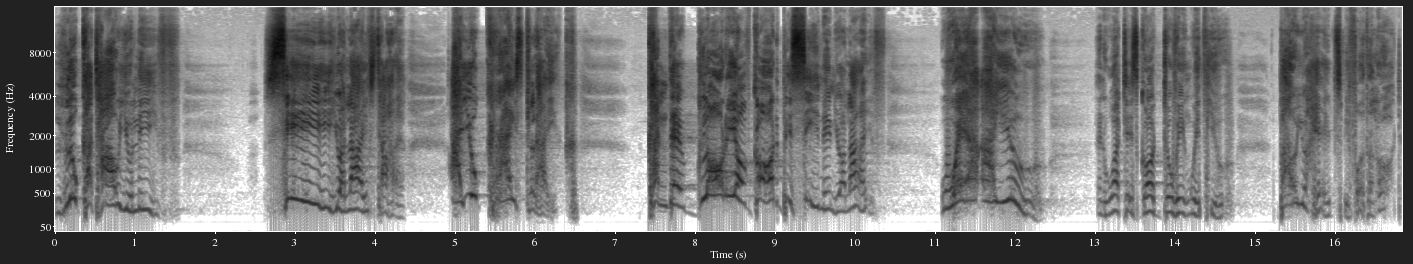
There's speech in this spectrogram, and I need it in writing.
look at how you live. See your lifestyle. Are you Christ like? Can the glory of God be seen in your life? Where are you? And what is God doing with you? Bow your heads before the Lord.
